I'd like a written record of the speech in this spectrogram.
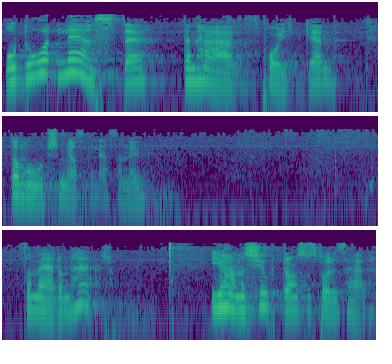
Och då läste den här pojken de ord som jag ska läsa nu. Som är de här. I Johannes 14 så står det så här.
